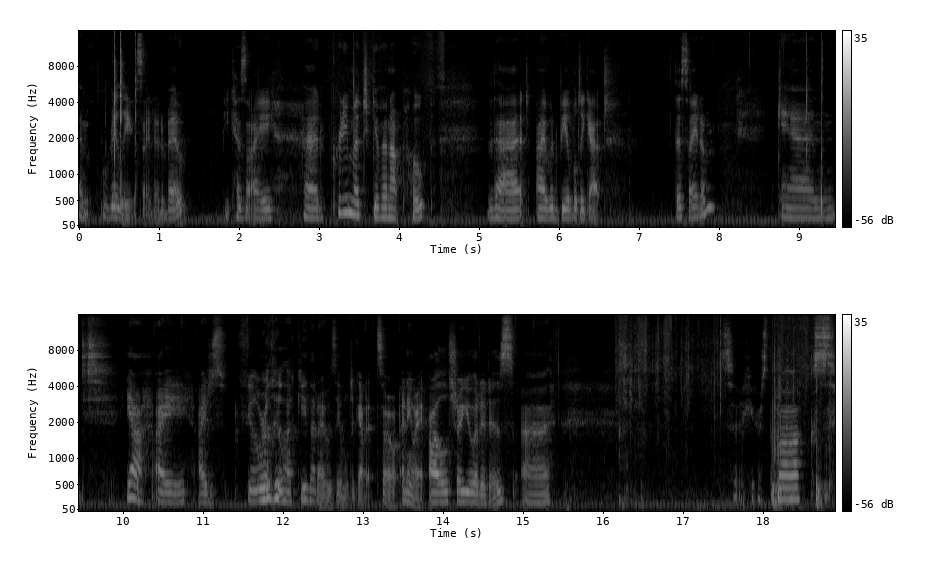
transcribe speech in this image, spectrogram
am really excited about because I had pretty much given up hope that I would be able to get this item. And yeah, I, I just feel really lucky that I was able to get it. So anyway, I'll show you what it is. Uh, here's the box.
